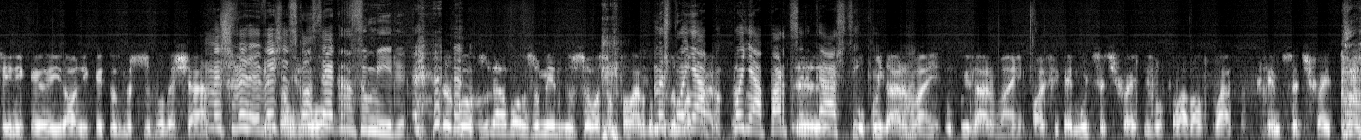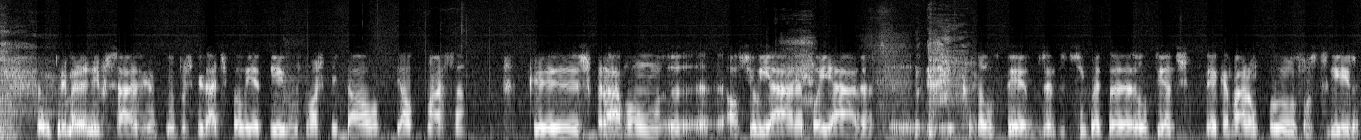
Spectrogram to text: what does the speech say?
cínica, irónica e tudo, mas vou deixar. Mas ve- veja Então se vou- consegue resumir. Vou, não, vou resumindo, só vou só falar de, Mas de uma ponha, a, parte. ponha a parte Eh, sarcástica. o cuidar Ah. bem, o cuidar bem. Olha, fiquei muito satisfeito e vou falar de Alcobaça. Fiquei muito satisfeito pelo primeiro aniversário dos cuidados paliativos no Hospital de Alcobaça, que esperavam eh, auxiliar, apoiar, eh, fortalecer 250 utentes que acabaram por conseguir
